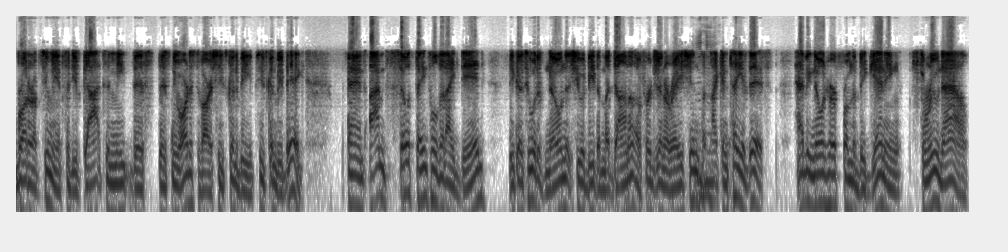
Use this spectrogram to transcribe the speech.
brought her up to me and said, "You've got to meet this this new artist of ours. She's going to be she's going to be big." And I'm so thankful that I did because who would have known that she would be the Madonna of her generation? But mm-hmm. I can tell you this, having known her from the beginning through now,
